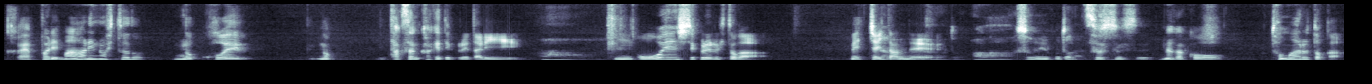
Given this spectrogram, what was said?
かやっぱり周りの人の声のたくさんかけてくれたり、あうん、応援してくれる人がめっちゃあいたんで、ああ、そういうことなんですそうそうそう。なんかこう、止まるとか、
